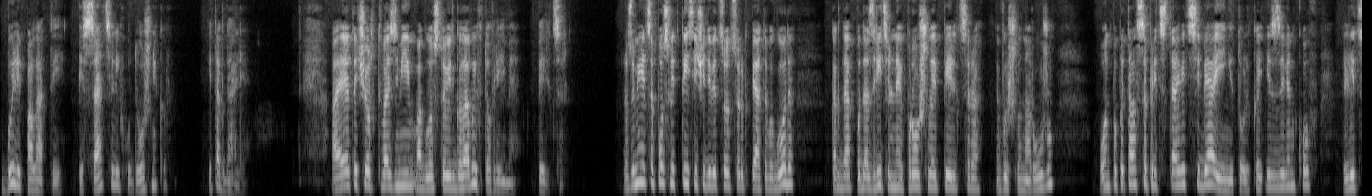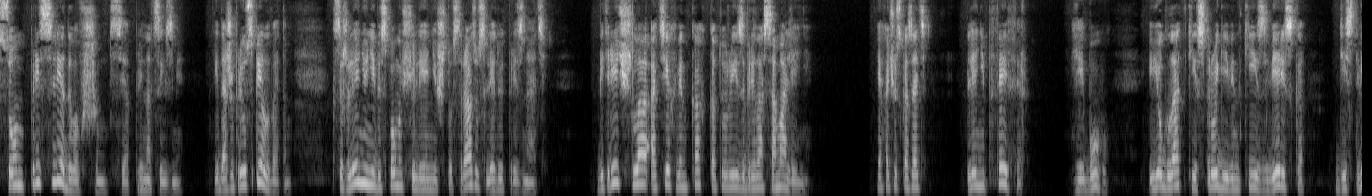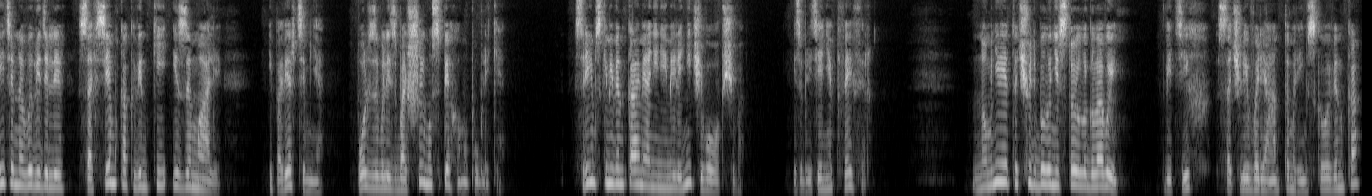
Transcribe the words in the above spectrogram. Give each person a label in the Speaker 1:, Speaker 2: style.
Speaker 1: были палаты писателей, художников и так далее. А это, черт возьми, могло стоить головы в то время, Пельцер. Разумеется, после 1945 года, когда подозрительное прошлое Пельцера вышло наружу, он попытался представить себя, и не только из-за венков, лицом преследовавшимся при нацизме, и даже преуспел в этом, к сожалению, не без помощи Лени, что сразу следует признать. Ведь речь шла о тех венках, которые изобрела сама Лени. Я хочу сказать, Лени Пфейфер, ей-богу, ее гладкие строгие венки из вереска действительно выглядели совсем как венки из эмали, и, поверьте мне, пользовались большим успехом у публики. С римскими венками они не имели ничего общего. Изобретение Пфейфер. Но мне это чуть было не стоило головы, ведь их сочли вариантом римского венка.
